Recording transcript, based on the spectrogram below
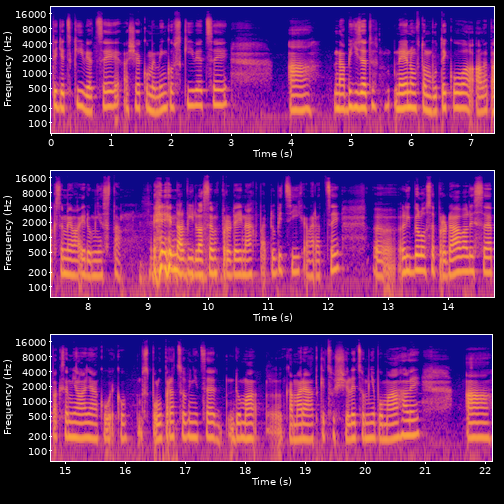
ty dětské věci, až jako miminkovské věci a nabízet nejenom v tom butiku, ale pak jsem jela i do města. Nabídla jsem v prodejnách v Pardubicích a v Hradci. Eh, líbilo se, prodávali se, pak jsem měla nějakou jako spolupracovnice doma, eh, kamarádky, co šily, co mě pomáhali a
